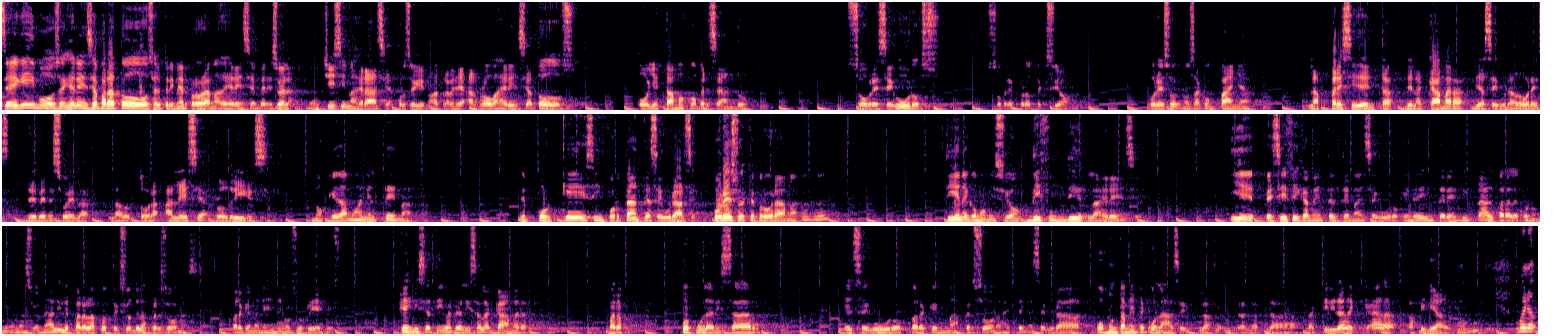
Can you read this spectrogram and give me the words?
Seguimos en Gerencia para Todos, el primer programa de gerencia en Venezuela. Muchísimas gracias por seguirnos a través de arroba gerencia todos. Hoy estamos conversando sobre seguros, sobre protección. Por eso nos acompaña la presidenta de la Cámara de Aseguradores de Venezuela, la doctora Alesia Rodríguez. Nos quedamos en el tema de por qué es importante asegurarse. Por eso este programa tiene como misión difundir la gerencia y específicamente el tema del seguro, que es de interés vital para la economía nacional y para la protección de las personas, para que manejen mejor sus riesgos. ¿Qué iniciativas realiza la Cámara para popularizar el seguro, para que más personas estén aseguradas, conjuntamente con la, la, actividad de cada afiliado? Bueno,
